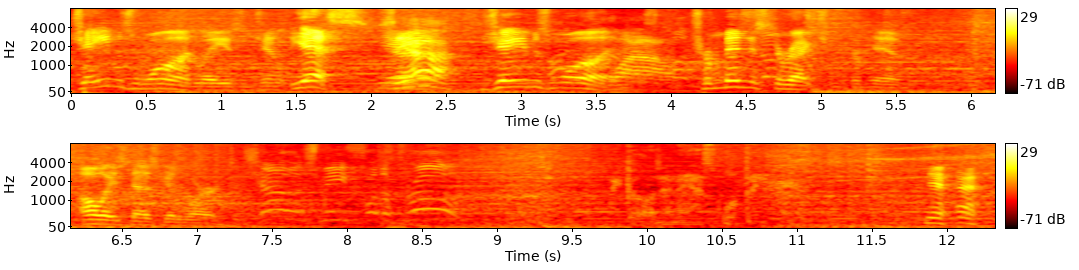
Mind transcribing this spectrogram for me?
James Wan, ladies and gentlemen. Yes. Yeah. James Wan. Wow. Tremendous direction from him. Always does good work. I call it an ass whooping. Yeah.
